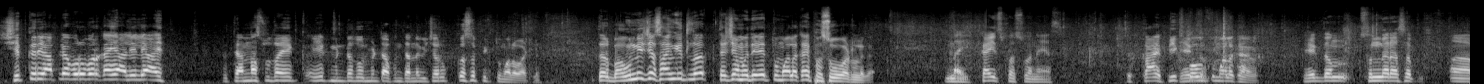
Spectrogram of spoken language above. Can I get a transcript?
शेतकरी आपल्याबरोबर काही आलेले आहेत. तर त्यांना सुद्धा एक एक मिनटं दोन मिनटं आपण त्यांना विचारू कसं पीक तुम्हाला वाटलं? तर भाऊंनी जे सांगितलं त्याच्यामध्ये तुम्हाला काय फसवं वाटलं का? नाही काहीच फसवं नाही असं. तर काय पीक. पाहून तुम्हाला काय वाटतं? एकदम सुंदर असं अं,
